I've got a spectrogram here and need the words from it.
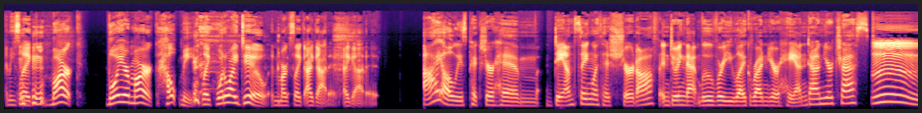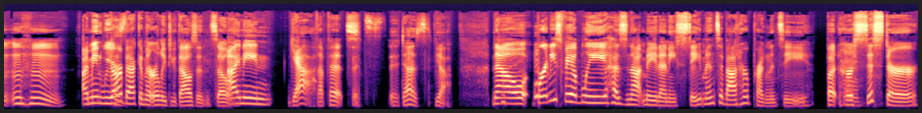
And he's like, Mark, lawyer Mark, help me. Like, what do I do? And Mark's like, I got it. I got it. I always picture him dancing with his shirt off and doing that move where you like run your hand down your chest. Mm, hmm I mean, we are back in the early 2000s, so I mean, yeah, that fits. it's it does. Yeah. Now, Britney's family has not made any statements about her pregnancy, but her Mm. sister,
